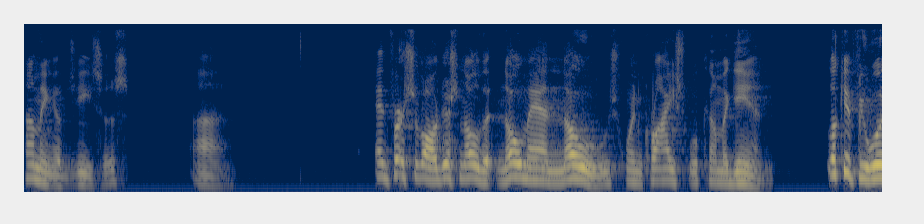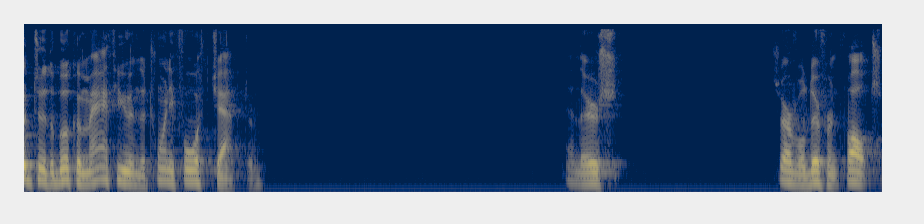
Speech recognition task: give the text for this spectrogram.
coming of Jesus. Uh, and first of all, just know that no man knows when Christ will come again. Look, if you would, to the book of Matthew in the 24th chapter. And there's several different thoughts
